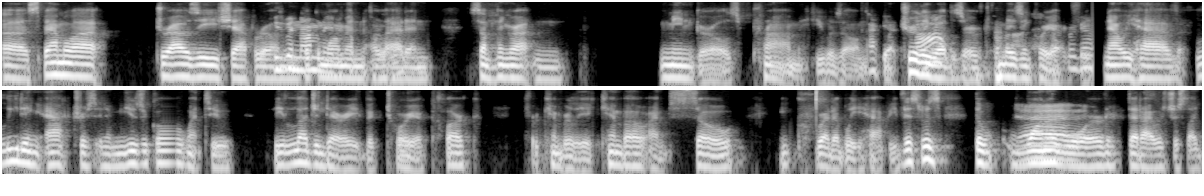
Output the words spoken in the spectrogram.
uh Spamalot, Drowsy, Chaperone, He's been Book of Mormon, couple times, yeah. Aladdin, Something Rotten, Mean Girls, Prom. He was all yeah, truly well deserved. Amazing choreography. Now we have leading actress in a musical went to the legendary Victoria Clark for Kimberly Akimbo. I'm so incredibly happy. This was the one award that I was just like,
